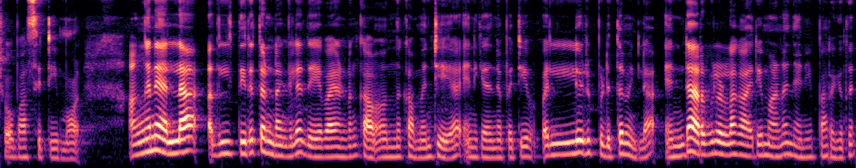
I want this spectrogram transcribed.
ശോഭ സിറ്റി മോൾ അങ്ങനെയല്ല അതിൽ തിരുത്തുണ്ടെങ്കിൽ ദയവായിട്ടും ക ഒന്ന് കമന്റ് ചെയ്യുക. എനിക്കതിനെപ്പറ്റി വലിയൊരു പിടുത്തമില്ല. എന്റെ അറിവിലുള്ള കാര്യമാണ് ഞാൻ ഈ പറയുന്നത്.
